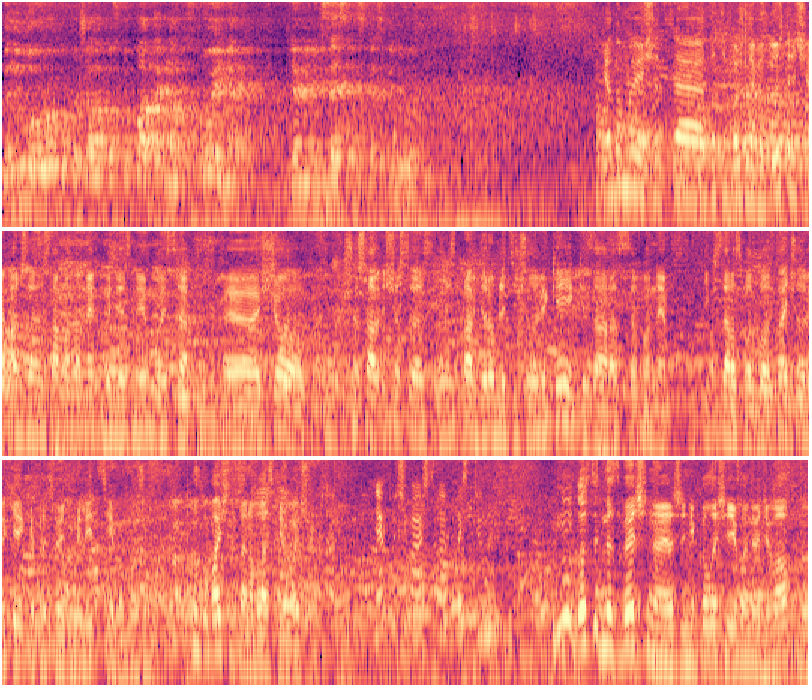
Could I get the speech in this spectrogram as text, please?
минулого року почала поступати на озброєння для міліцейських спецпідрозділів. Я думаю, що це досить важливі зустрічі, адже саме на них ми дізнаємося, е, що, що, що справді роблять ці чоловіки, які зараз вони, які зараз в АТО, та чоловіки, які працюють в міліції, ми можемо ну, побачити це на власні очі. Як почуваєш себе в костюмі? Ну, досить незвично, я ж ніколи ще його не одягав, ну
